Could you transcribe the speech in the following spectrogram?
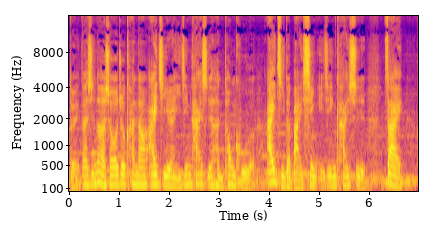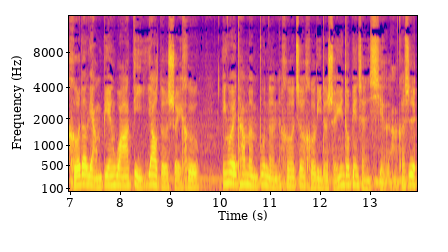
对，但是那个时候就看到埃及人已经开始很痛苦了。埃及的百姓已经开始在河的两边挖地，要得水喝，因为他们不能喝这河里的水，因为都变成血了。可是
